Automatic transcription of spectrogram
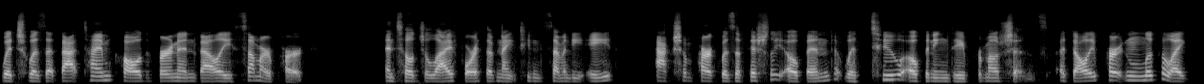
which was at that time called Vernon Valley Summer Park. Until July 4th of 1978, Action Park was officially opened with two opening day promotions a Dolly Parton look-alike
